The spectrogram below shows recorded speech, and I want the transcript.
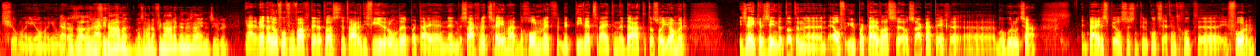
Jongen, jongen, jongen. ja, dat was, Ja, een die- finale. Dat was gewoon een finale kunnen zijn natuurlijk. Ja, er werd al heel veel verwacht. Hè. Dat, was, dat waren die vierde ronde partijen. En, en we zagen het schema. Het begon met, met die wedstrijd, inderdaad. Het was wel jammer. In zekere zin dat dat een, eh, een 11 uur partij was. eh, Osaka tegen eh Muguruza. En beide speelsters natuurlijk ontzettend goed in vorm.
